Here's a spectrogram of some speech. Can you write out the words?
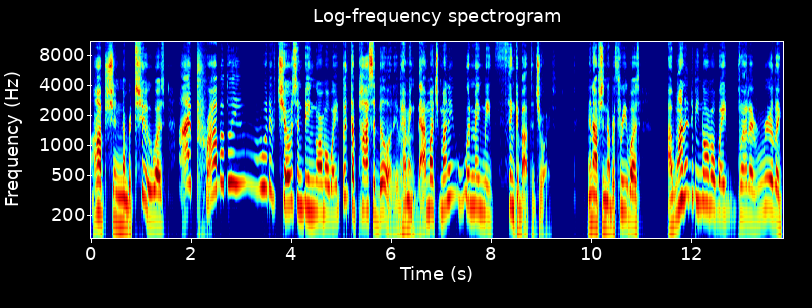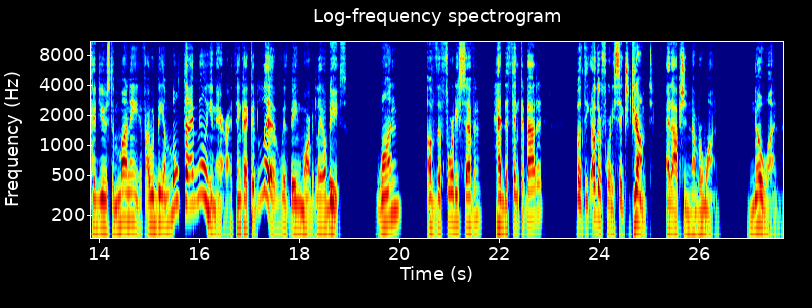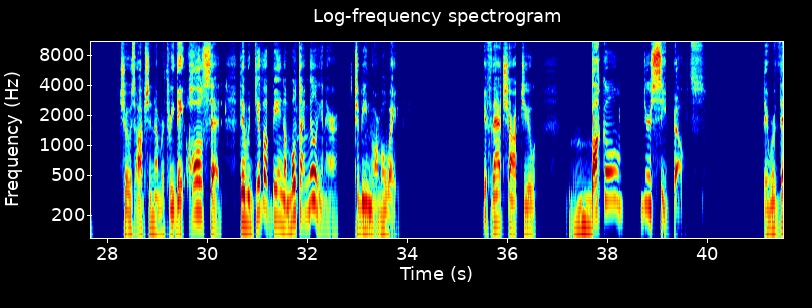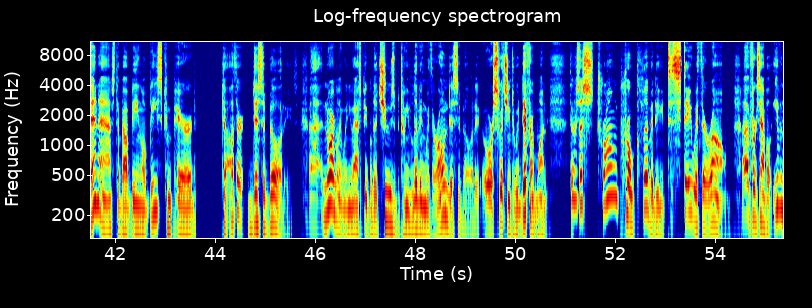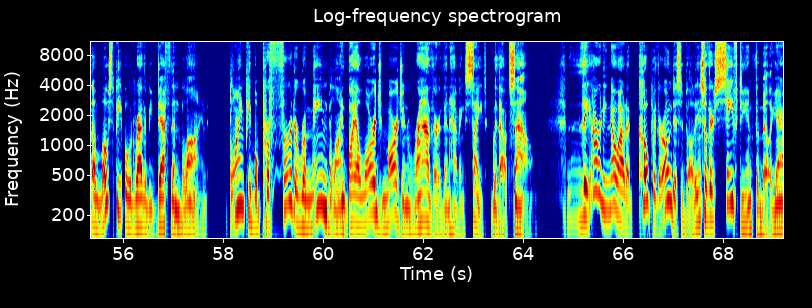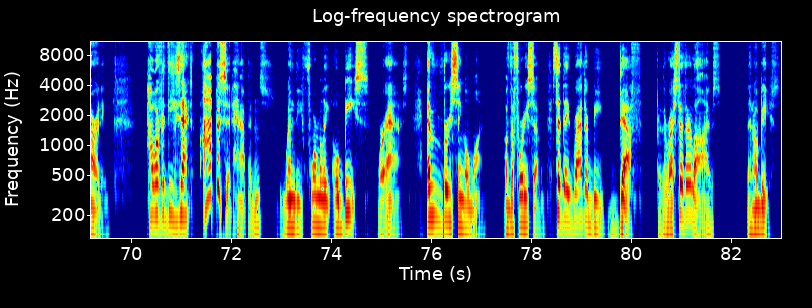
Option number two was, I probably would have chosen being normal weight, but the possibility of having that much money would make me think about the choice. And option number three was, I wanted to be normal weight, but I really could use the money. If I would be a multimillionaire, I think I could live with being morbidly obese. One of the 47 had to think about it, but the other 46 jumped at option number one. No one chose option number three. They all said they would give up being a multimillionaire to be normal weight. If that shocked you, buckle your seatbelts. They were then asked about being obese compared to other disabilities. Uh, normally, when you ask people to choose between living with their own disability or switching to a different one, there is a strong proclivity to stay with their own. Uh, for example, even though most people would rather be deaf than blind, blind people prefer to remain blind by a large margin rather than having sight without sound. They already know how to cope with their own disability, and so there's safety in familiarity. However, the exact opposite happens when the formerly obese were asked. Every single one of the 47 said they'd rather be deaf for the rest of their lives than obese.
